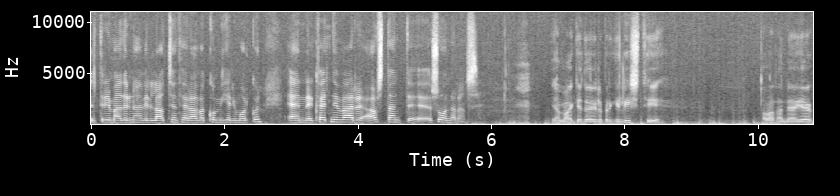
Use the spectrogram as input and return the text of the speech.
eldri maðurinn hafi verið látum þegar aðvað komið hér í morgun en hvernig var ástand sonar hans? Já, maður getur eiginlega bara ekki lýst því. Það var þannig að ég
